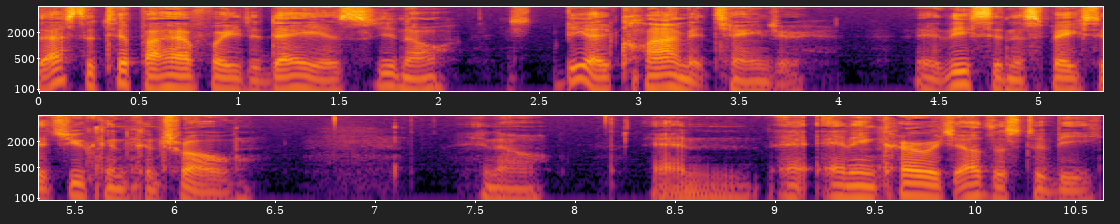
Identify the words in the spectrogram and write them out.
that's the tip I have for you today is, you know, be a climate changer, at least in the space that you can control, you know, and and encourage others to be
